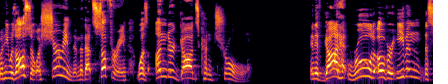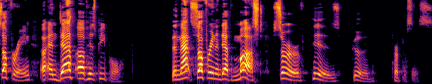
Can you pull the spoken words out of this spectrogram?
But he was also assuring them that that suffering was under God's control. And if God ruled over even the suffering uh, and death of his people, then that suffering and death must serve his good purposes.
